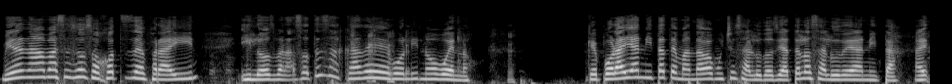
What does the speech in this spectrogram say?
Miren nada más esos ojotes de Efraín y los brazotes acá de Boli, no bueno. Que por ahí Anita te mandaba muchos saludos, ya te los saludé Anita. Ay,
